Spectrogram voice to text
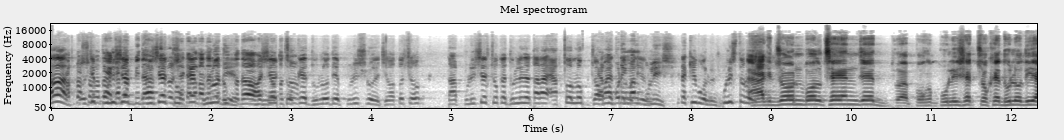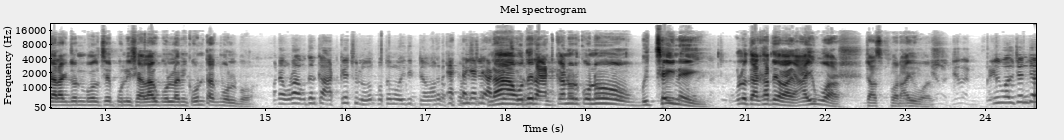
হ্যাঁ আপনার বলছি সঙ্গে তো পুলিশের একাধিক বিধায়ক পুলিশের ছিল, চোখে ধুলো দিয়ে ঢুকতে দেওয়া হয়নি, পুলিশের অথচ- চোখে ধুলো দিয়ে পুলিশ রয়েছে অথচ তার পুলিশের চোখে ধুলো দিয়ে তারা এত লোক জমায়েত পরিমাণ পুলিশ। এটা কি বলবেন? পুলিশ তো একজন বলছেন যে পুলিশের চোখে ধুলো দিয়ে আর একজন বলছে পুলিশ অ্যালাউ করল আমি কোনটা বলব? মানে ওরা ওদেরকে আটকে ছিল প্রথমে ওই দিকটা। না ওদের আটকানোর কোনো ইচ্ছেই নেই। ওগুলো দেখাতে হয় আই ওয়াশ জাস্ট ফর আই ওয়াশ উনি বলছেন যে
